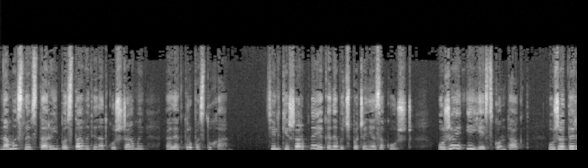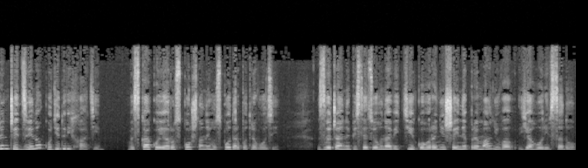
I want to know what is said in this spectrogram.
намислив старий поставити над кущами електропастуха. Тільки шарпне яке-небудь шпачення за кущ. Уже і єсть контакт. Уже деренчить дзвінок у дідовій хаті. Вискакує розкошлений господар по тривозі. Звичайно, після цього навіть ті, кого раніше й не приманював Ягорів садок,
